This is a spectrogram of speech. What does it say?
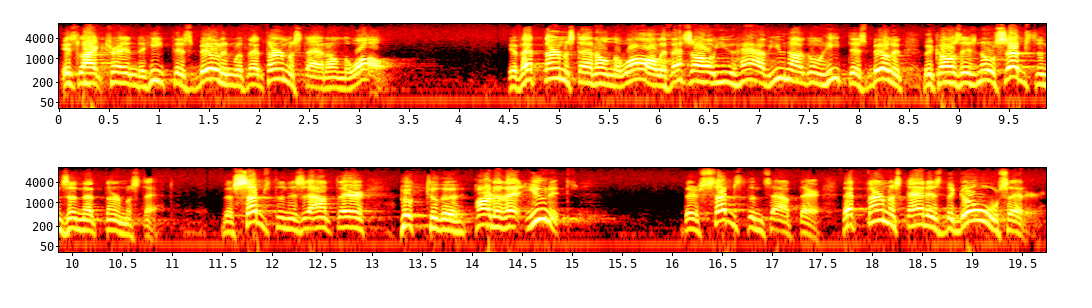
It's like trying to heat this building with that thermostat on the wall. If that thermostat on the wall, if that's all you have, you're not going to heat this building because there's no substance in that thermostat. The substance is out there hooked to the part of that unit. There's substance out there. That thermostat is the goal setter.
